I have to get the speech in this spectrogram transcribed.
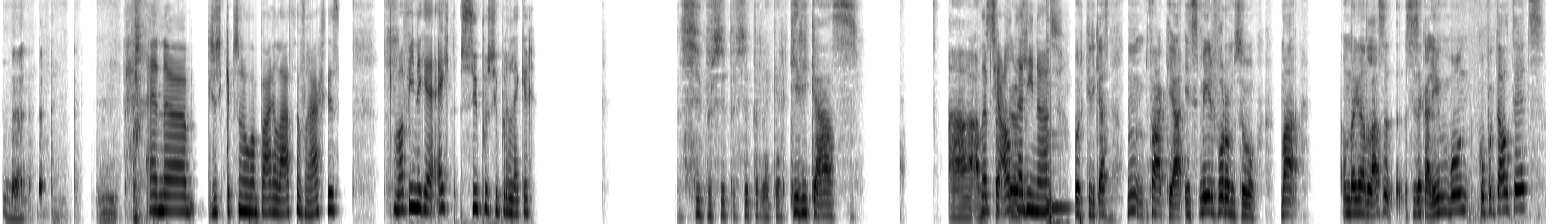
En eh, dus ik heb zo nog een paar laatste vraagjes. Wat vind jij echt super, super lekker? Super, super, super lekker. Kirikaas. Ah, Dat heb je altijd in huis. Voor kirikaas. Hm, vaak ja, in smeervorm zo. Maar omdat ik dat laatste, sinds ik alleen woon, koop ik dat altijd.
